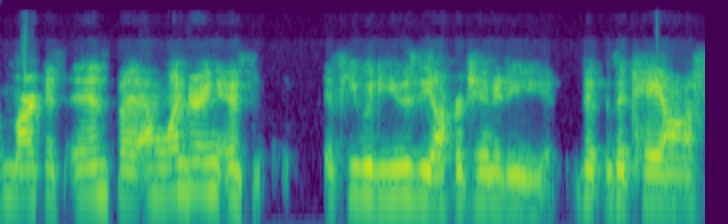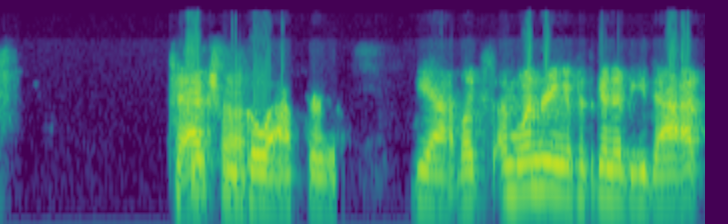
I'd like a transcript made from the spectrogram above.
Marcus is, but I'm wondering if if he would use the opportunity, the the chaos, to actually attack. go after. Yeah, like I'm wondering if it's going to be that,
